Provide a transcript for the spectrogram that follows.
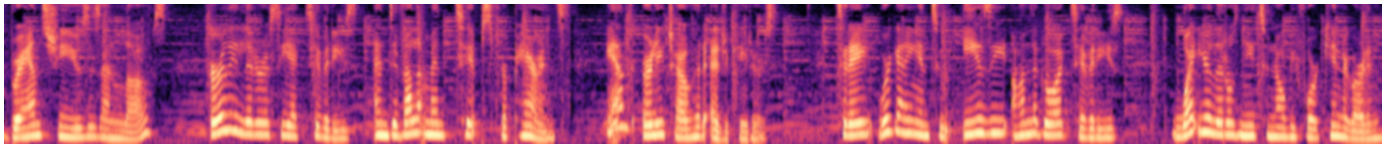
brands she uses and loves, early literacy activities, and development tips for parents and early childhood educators. Today, we're getting into easy on the go activities, what your littles need to know before kindergarten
